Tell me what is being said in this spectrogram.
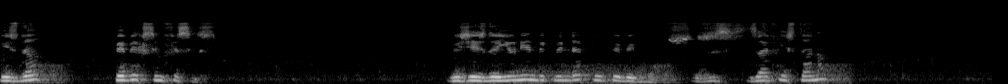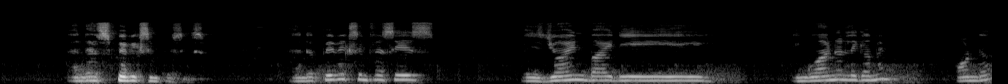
is the pubic symphysis which is the union between the two pubic bones. This is xiphosternum and that's pubic symphysis. And the pubic symphysis is joined by the inguinal ligament on the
